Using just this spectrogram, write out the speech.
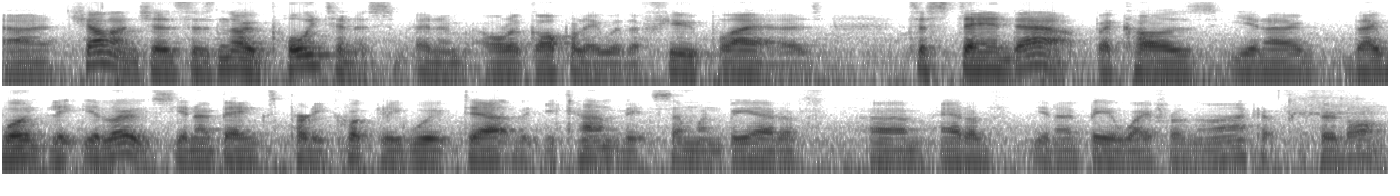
uh, challenge is there's no point in, a, in an oligopoly with a few players to stand out because you know they won't let you loose. You know, banks pretty quickly worked out that you can't let someone be out of um, out of you know be away from the market for too long.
